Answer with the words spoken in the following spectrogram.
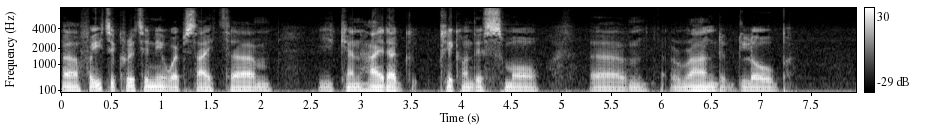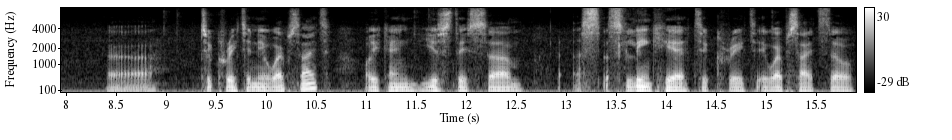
uh, for you to create a new website um, you can either click on this small um, round globe uh, to create a new website or you can use this um, link here to create a website. So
